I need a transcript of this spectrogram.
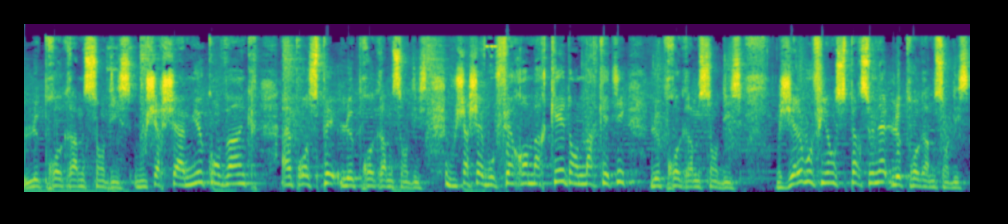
le programme 110. Vous cherchez à mieux convaincre un prospect, le programme 110. Vous cherchez à vous faire remarquer dans le marketing, le programme 110. Gérer vos finances personnelles, le programme 110.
